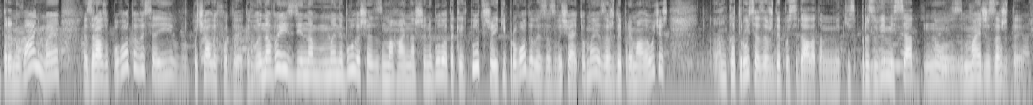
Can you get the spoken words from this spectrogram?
Тренувань ми зразу погодилися і почали ходити. На виїзді ми не були ще змагань, наші не було таких тут, що які проводили зазвичай, то ми завжди приймали участь. Катруся завжди посідала там якісь призові місця, ну майже завжди. –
